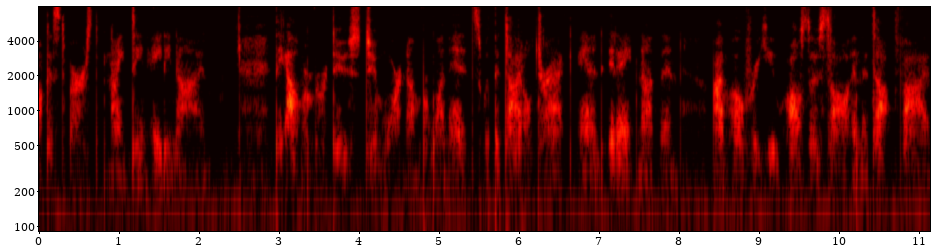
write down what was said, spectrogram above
August 1st, 1989. The album produced two more number one hits with the title track and It Ain't Nothing. I'm Over You also saw in the top five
